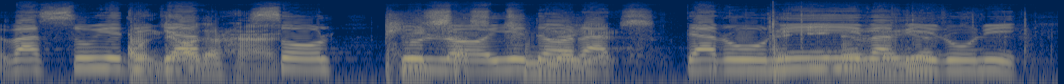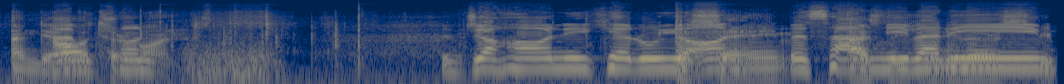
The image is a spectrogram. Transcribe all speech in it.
و سوی دیگر صلح دو لایه دارد. درونی و بیرونی. همچون جهانی که روی آن به سر می‌بریم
